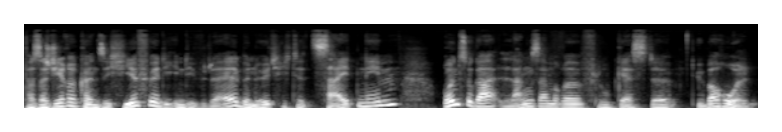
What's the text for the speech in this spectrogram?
Passagiere können sich hierfür die individuell benötigte Zeit nehmen und sogar langsamere Fluggäste überholen.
